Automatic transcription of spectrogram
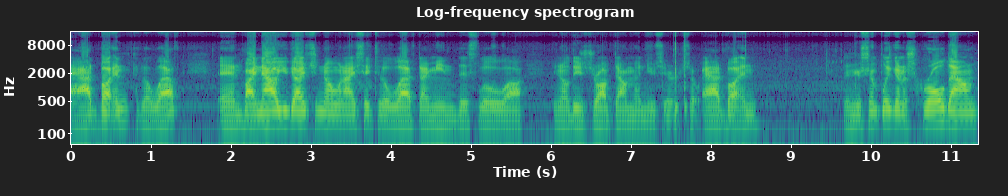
add button to the left. And by now you guys should know when I say to the left, I mean this little, uh, you know, these drop down menus here. So add button. Then you're simply going to scroll down.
